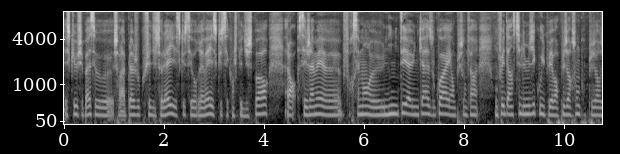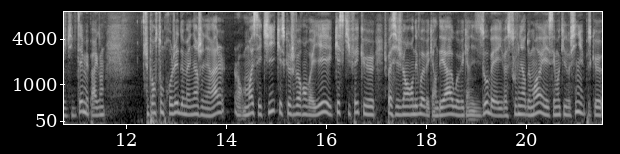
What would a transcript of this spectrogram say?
Est-ce que, je sais pas, c'est sur la plage au coucher du soleil Est-ce que c'est au réveil Est-ce que c'est quand je fais du sport? Alors, c'est jamais euh, forcément euh, limité à une case ou quoi. Et en plus, on fait, un- on fait d'un style de musique où il peut y avoir plusieurs sons pour plusieurs utilités. Mais par exemple, tu penses ton projet de manière générale. Alors moi, c'est qui Qu'est-ce que je veux renvoyer Et qu'est-ce qui fait que, je sais pas, si je vais en rendez-vous avec un DA ou avec un édito, ben il va se souvenir de moi et c'est moi qui dois signer parce que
